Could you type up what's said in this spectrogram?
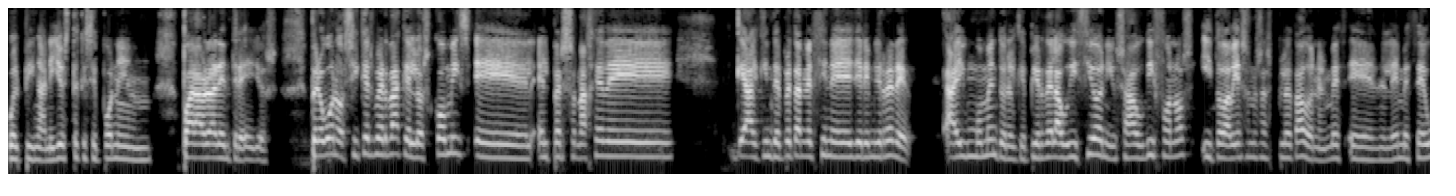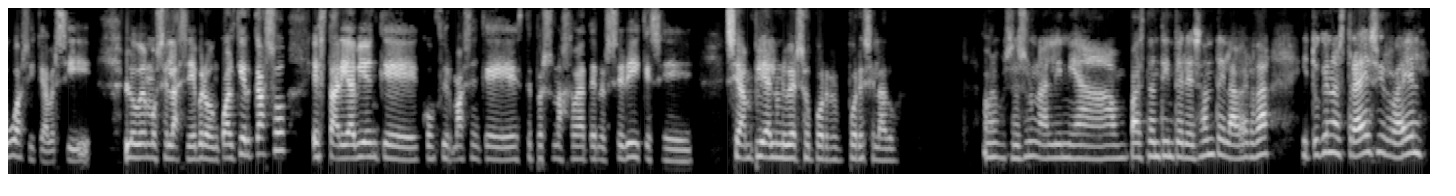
o el pinganillo este que se ponen para hablar entre ellos. Pero bueno, sí que es verdad que en los cómics el, personaje de que, al que interpreta en el cine Jeremy Renner hay un momento en el que pierde la audición y usa audífonos y todavía eso nos ha explotado en el, en el MCU, así que a ver si lo vemos en la serie. Pero en cualquier caso, estaría bien que confirmasen que este personaje va a tener serie y que se, se amplía el universo por, por ese lado. Bueno, pues es una línea bastante interesante, la verdad. ¿Y tú qué nos traes, Israel?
